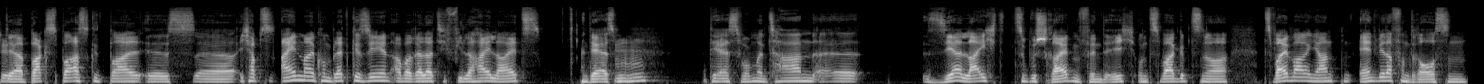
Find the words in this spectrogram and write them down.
der Bucks Basketball ist, äh, ich habe es einmal komplett gesehen, aber relativ viele Highlights. Der ist, Mhm. der ist momentan äh, sehr leicht zu beschreiben, finde ich. Und zwar gibt's nur zwei Varianten, entweder von draußen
